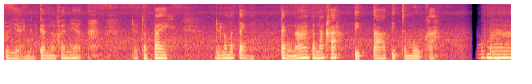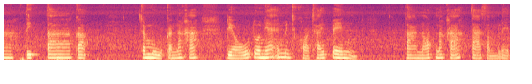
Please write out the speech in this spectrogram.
ตัวใหญ่เหมือนกันนะคะเนี่ย เดี๋ยวต่อไป เดี๋ยวเรามาแต่งแต่งหน้ากันนะคะ ติดตาติดจมูกค่ะ เรามาติดตากับจมูกกันนะคะ เดี๋ยวตัวเนี้ยแอนมินจะขอใช้เป็นตาน็อตนะคะ ตาสำเร็จ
